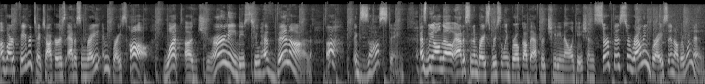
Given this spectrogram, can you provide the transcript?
of our favorite TikTokers, Addison Rae and Bryce Hall. What a journey these two have been on. Ugh, exhausting. As we all know, Addison and Bryce recently broke up after cheating allegations surfaced surrounding Bryce and other women.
